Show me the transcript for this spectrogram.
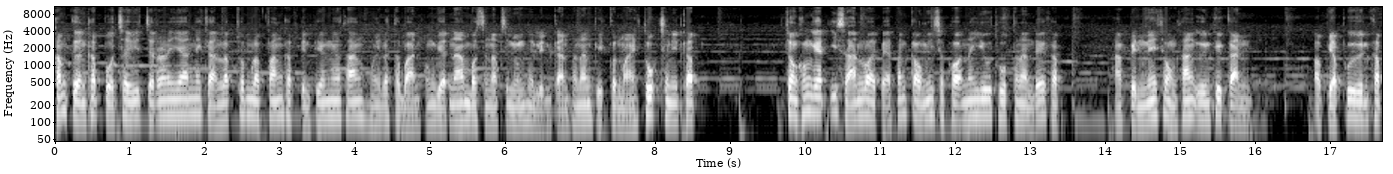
คำเตือนครับโปรดใช้วิจารณญาณในการรับชมรับฟังครับเป็นเพียงแนวทางหวยรัฐบาลของเวียดนามบสนับสนุนให้เล่นการพนันผิดกฎหมายทุกชนิดครับ ช่องของแอดอีสานร้อยแปดพันเก่ามีเฉพาะใน YouTube เท่านั้นเด้อครับ หากเป็นในช่องทางอื่นคือกัน เอาเปรียบผู้อื่นครับ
